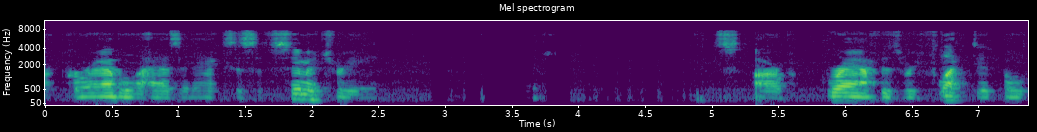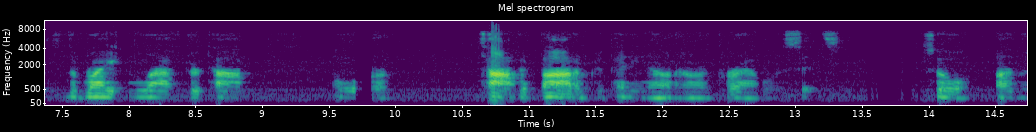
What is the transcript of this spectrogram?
Our parabola has an axis of symmetry. Our graph is reflected both the right and left or top or top and bottom depending on how our parabola sits. So on the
